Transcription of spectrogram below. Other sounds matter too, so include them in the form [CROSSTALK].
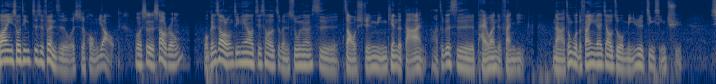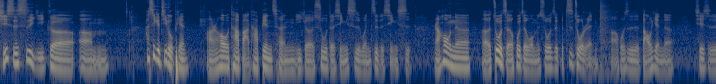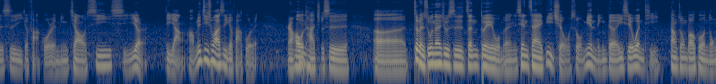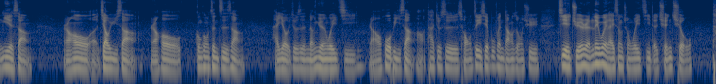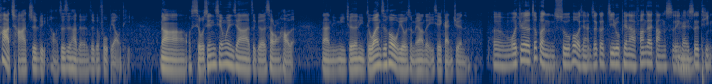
欢迎收听知识分子，我是洪耀，我是邵荣。我跟邵荣今天要介绍的这本书呢，是《找寻明天的答案》啊，这个是台湾的翻译，那中国的翻译应该叫做《明日进行曲》，其实是一个嗯，它是一个纪录片啊，然后它把它变成一个书的形式、文字的形式，然后呢，呃，作者或者我们说这个制作人啊，或是导演呢，其实是一个法国人，名叫西席尔·迪昂，好，没记错，他是一个法国人。然后他就是，呃，这本书呢，就是针对我们现在地球所面临的一些问题当中，包括农业上，然后呃教育上，然后公共政治上，还有就是能源危机，然后货币上。啊，他就是从这一些部分当中去解决人类未来生存危机的全球踏查之旅，好，这是他的这个副标题。那首先先问一下这个少荣好了。那你你觉得你读完之后有什么样的一些感觉呢？嗯，我觉得这本书或者讲这个纪录片啊，放在当时应该是挺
